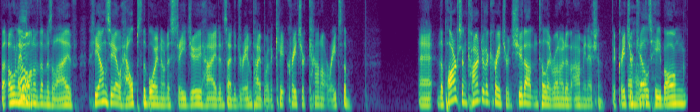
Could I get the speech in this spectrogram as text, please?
but only Oh. one of them is alive. Hyunseo helps the boy known as Seiju hide inside a drain pipe where the ca- creature cannot reach them. Uh, the Parks encounter the creature and shoot at it until they run out of ammunition. The creature Uh-huh. kills Hebong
